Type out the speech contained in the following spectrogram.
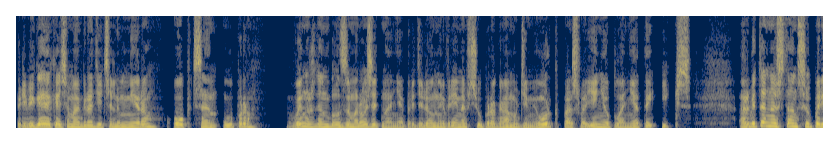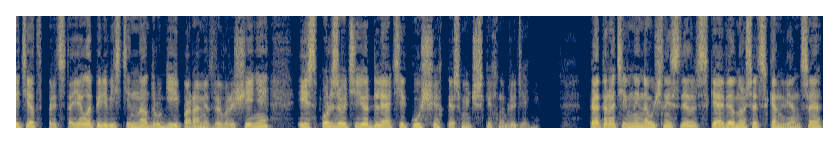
Прибегая к этим оградительным мерам, Об Цен Упор вынужден был заморозить на неопределенное время всю программу «Демиург» по освоению планеты X. Орбитальную станцию «Паритет» предстояло перевести на другие параметры вращения и использовать ее для текущих космических наблюдений. Кооперативный научно-исследовательский авианосец «Конвенция»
